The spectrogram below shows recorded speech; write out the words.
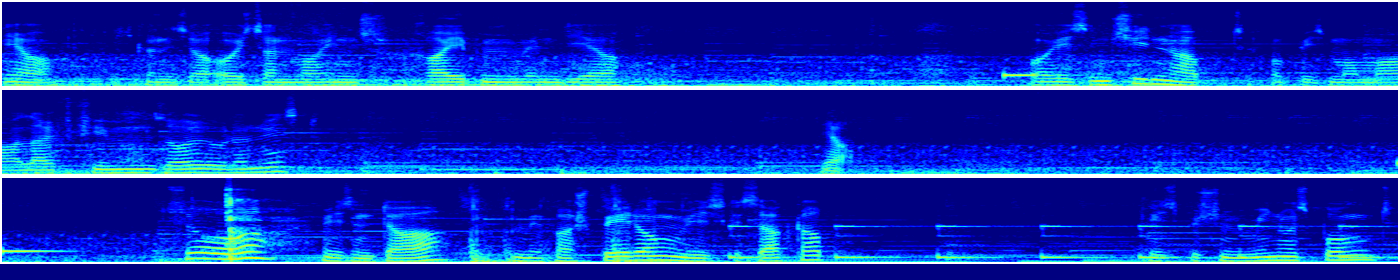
Ja, ich kann es ja euch dann mal hinschreiben, wenn ihr euch entschieden habt, ob ich mal, mal live streamen soll oder nicht. So, wir sind da. Mit Verspätung, wie ich gesagt habe. Ist bestimmt ein Minuspunkt.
